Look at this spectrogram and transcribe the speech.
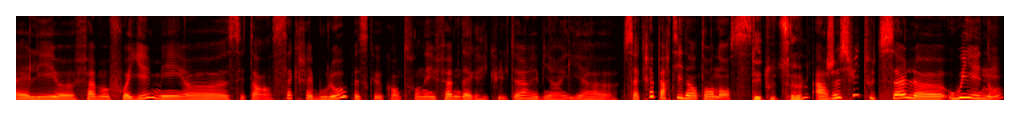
elle est euh, femme au foyer, mais euh, c'est un sacré boulot parce que quand on est femme d'agriculteur, eh bien, il y a une sacrée partie d'intendance. T'es toute seule? Alors je suis toute seule, oui et non.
